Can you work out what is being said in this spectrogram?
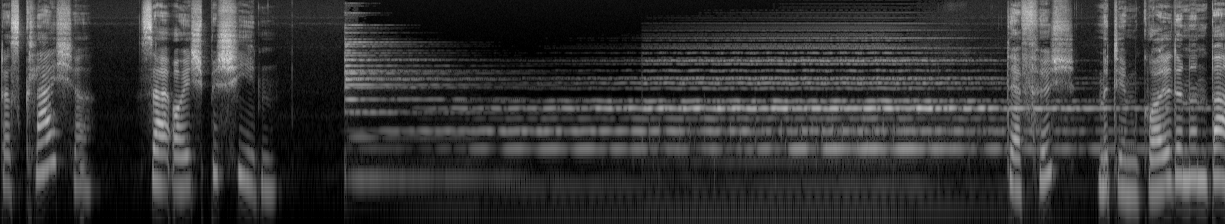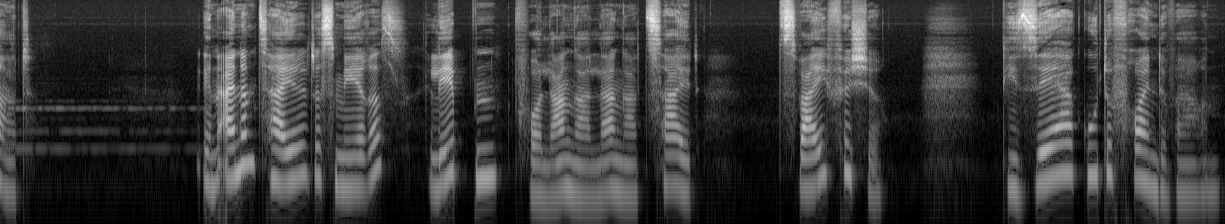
Das Gleiche sei euch beschieden. Der Fisch mit dem goldenen Bart. In einem Teil des Meeres lebten vor langer, langer Zeit zwei Fische, die sehr gute Freunde waren.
